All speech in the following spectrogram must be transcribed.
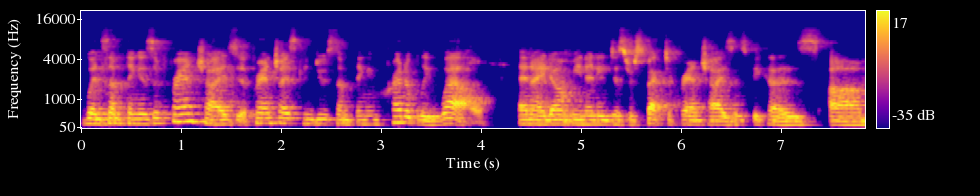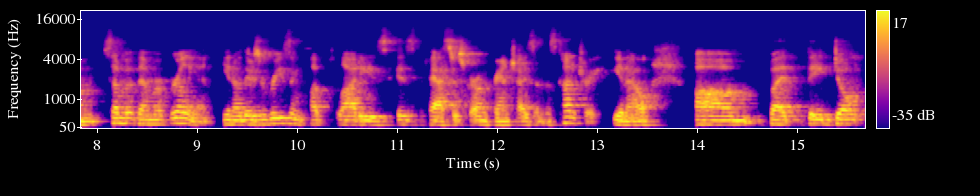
when something is a franchise a franchise can do something incredibly well and I don't mean any disrespect to franchises because um, some of them are brilliant. You know, there's a reason Club Pilates is the fastest growing franchise in this country, you know, um, but they don't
